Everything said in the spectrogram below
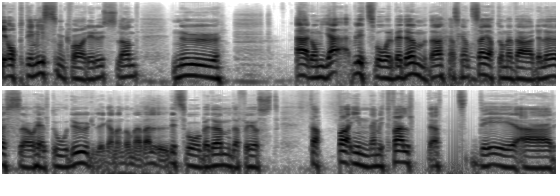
eh optimism kvar i Ryssland. Nu är de jävligt svårbedömda. Jag ska inte säga att de är värdelösa och helt odugliga men de är väldigt svårbedömda för just tappa inne mittfältet. Det är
